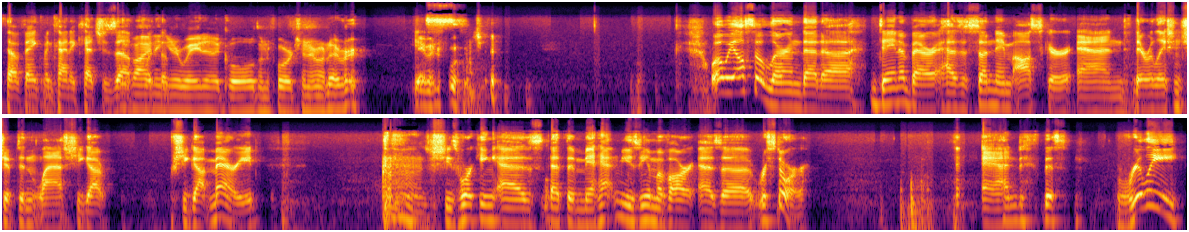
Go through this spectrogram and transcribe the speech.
That's how Venkman kind of catches up. Divining the- your way to gold and fortune or whatever. Yes. Well, we also learned that uh, Dana Barrett has a son named Oscar, and their relationship didn't last. She got she got married. She's working as at the Manhattan Museum of Art as a restorer, and this really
